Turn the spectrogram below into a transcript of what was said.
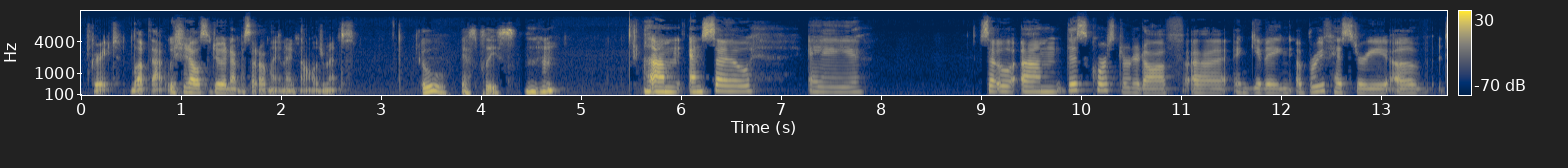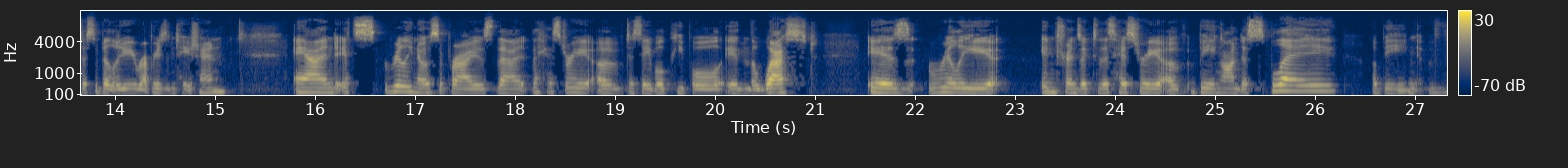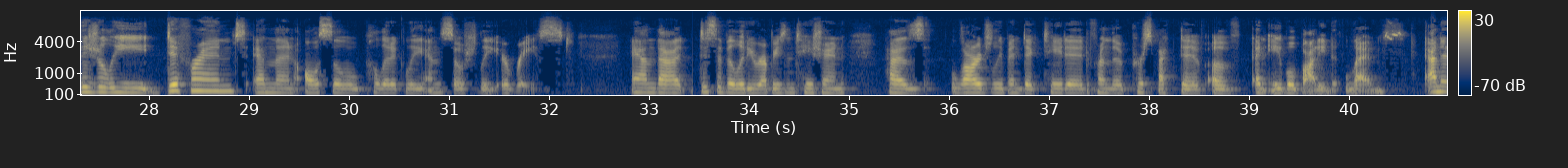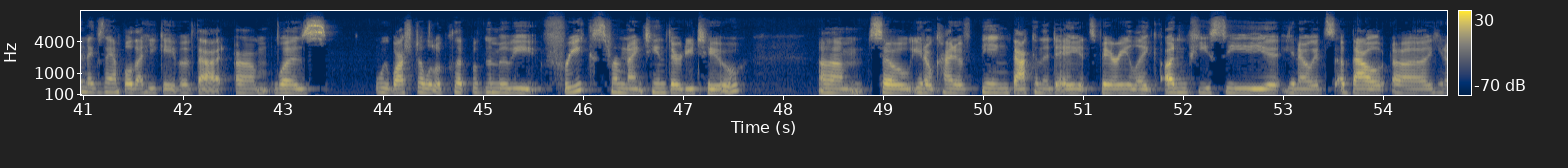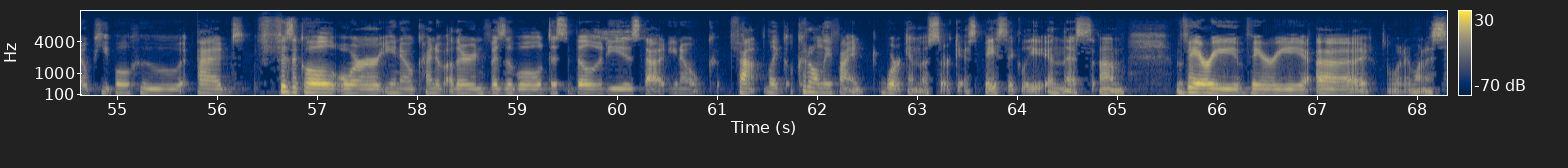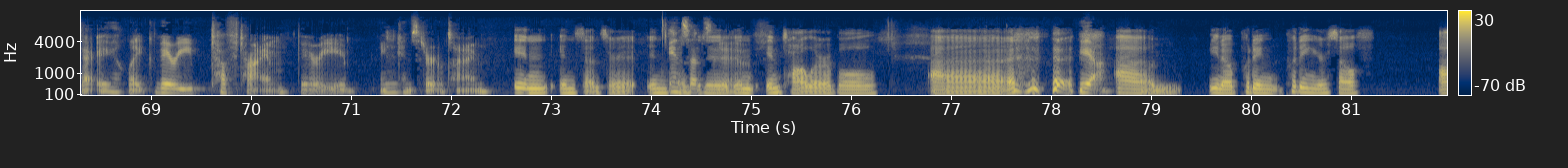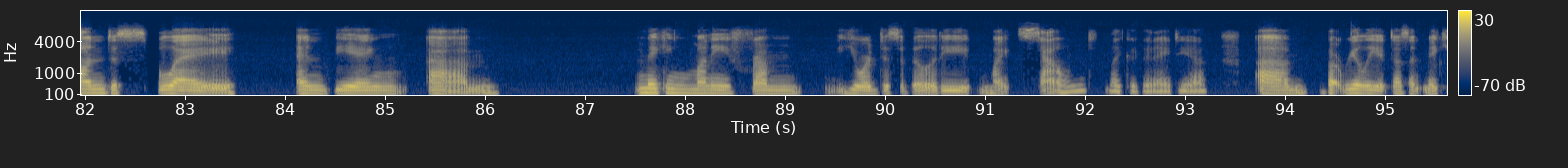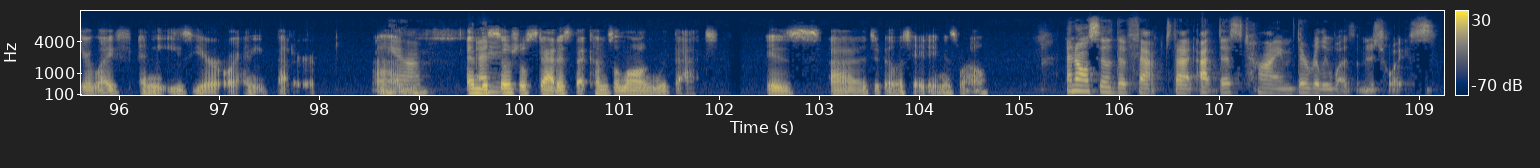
great. Love that. We should also do an episode on land acknowledgements. Oh, yes, please. Um, and so a so um, this course started off uh, in giving a brief history of disability representation. And it's really no surprise that the history of disabled people in the West is really intrinsic to this history of being on display, of being visually different, and then also politically and socially erased. And that disability representation has largely been dictated from the perspective of an able bodied lens. And an example that he gave of that um, was we watched a little clip of the movie Freaks from 1932. Um, so, you know, kind of being back in the day, it's very like un PC, you know, it's about, uh, you know, people who had physical or, you know, kind of other invisible disabilities that, you know, found, like could only find work in the circus, basically, in this um, very, very, uh, what I want to say, like very tough time, very inconsiderate time. In insensitive, insensitive, and intolerable uh, yeah. um, you know putting putting yourself on display and being um, making money from your disability might sound like a good idea um, but really it doesn't make your life any easier or any better. Um, yeah. and the and, social status that comes along with that is uh, debilitating as well. And also the fact that at this time there really wasn't a choice.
